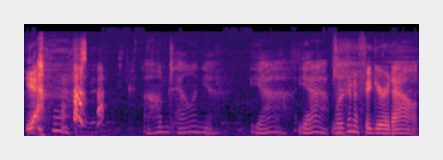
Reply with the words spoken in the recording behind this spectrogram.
Yeah. Yeah. I'm telling you. Yeah. Yeah. We're going to figure it out.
